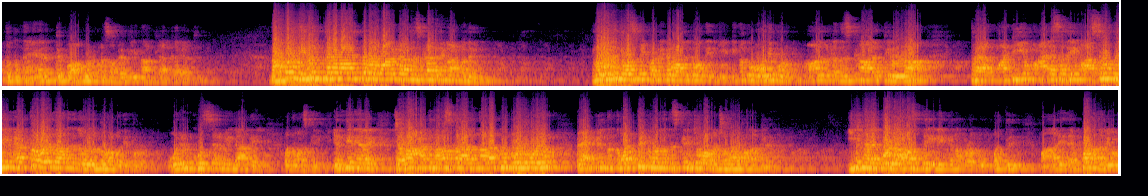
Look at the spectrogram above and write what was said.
അതൊക്കെ നേരത്തെ ബാങ്ക് സമയത്ത് ഈ നാട്ടിലെ ആൾക്കാരത്ത് നമ്മൾ നിരുത്തരവാദിത്വപരമായിട്ടാണ് നിസ്കാരത്തിന് നിങ്ങൾ ഒരു ദിവസം ഈ പള്ളിന്റെ വാതിൽ വന്നിരിക്കും. നിങ്ങൾക്ക് ബോധ്യപ്പെടും. ആളുകളുടെ നിസ്കാരത്തിലുള്ള മടിയും അലസതയും അശ്രദ്ധയും എത്ര വലുതാണെന്ന് ഓരോരുത്തരോട് ബോധ്യപ്പെടും. ഒരു കൂസലുമില്ലാതെ ഒന്ന് നമസ്കരിക്കും. എന്തിനേറെ ജമാഅത്ത് നമസ്കാരം നടക്കുമ്പോൾ പോലും ബാങ്കിൽ നിന്ന് ഒറ്റയ്ക്ക് വന്ന് നിസ്കരിച്ചു പോകാൻ മനുഷ്യന്മാരെ ഈ നിലക്കുള്ള അവസ്ഥയിലേക്ക് നമ്മുടെ ഉമ്മത്ത് മാറിയത് എപ്പോഴാണെന്നറിയോ?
